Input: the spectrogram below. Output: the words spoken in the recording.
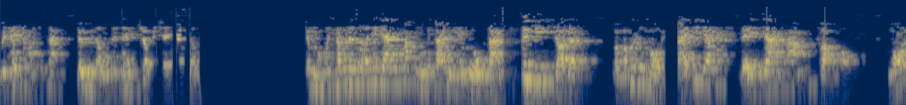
Mới thấy rõ chúng ta từ đâu đến đây rồi sẽ đến đâu trong mọi tâm linh ở thế gian mắt mũi tai miệng ngũ tạng, tư duy rõ rệt, và vẫn luân hồi tại thế gian để gian hãm Phật. Mỗi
